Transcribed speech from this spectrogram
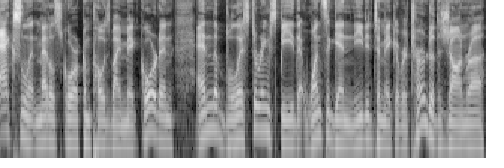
excellent metal score composed by Mick Gordon, and the blistering speed that once again needed to make a return to the genre,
